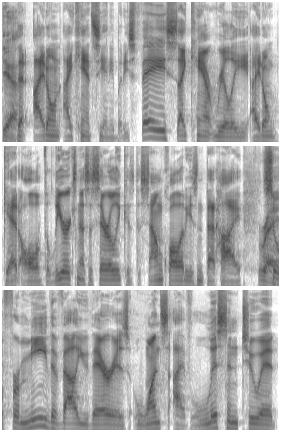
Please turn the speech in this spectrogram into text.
Yeah. That I don't I can't see anybody's face. I can't really I don't get all of the lyrics necessarily because the sound quality isn't that high. Right. So for me, the value there is once I've listened to it.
